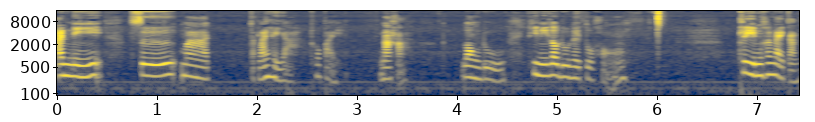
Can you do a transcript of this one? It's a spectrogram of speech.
อันนี้ซื้อมาจากร้านขายยาทั่วไปนะคะ ลองดู ทีนี้เราดูในตัวของครีมข้างในกัน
